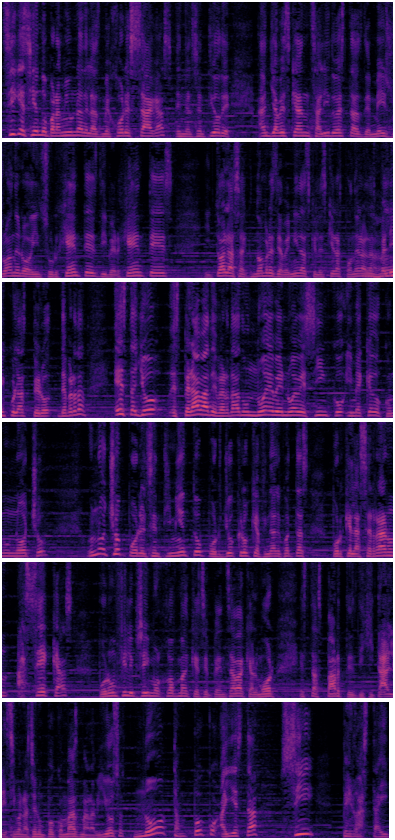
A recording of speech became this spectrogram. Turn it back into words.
Sigue siendo para mí una de las mejores sagas en el sentido de, ah, ya ves que han salido estas de Maze Runner o Insurgentes, Divergentes y todas las nombres de avenidas que les quieras poner a las películas, pero de verdad, esta yo esperaba de verdad un 9, 9, 5 y me quedo con un 8. Un 8 por el sentimiento, por yo creo que a final de cuentas, porque la cerraron a secas, por un Philip Seymour Hoffman que se pensaba que a lo mejor estas partes digitales iban a ser un poco más maravillosas. No, tampoco, ahí está, sí, pero hasta ahí,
